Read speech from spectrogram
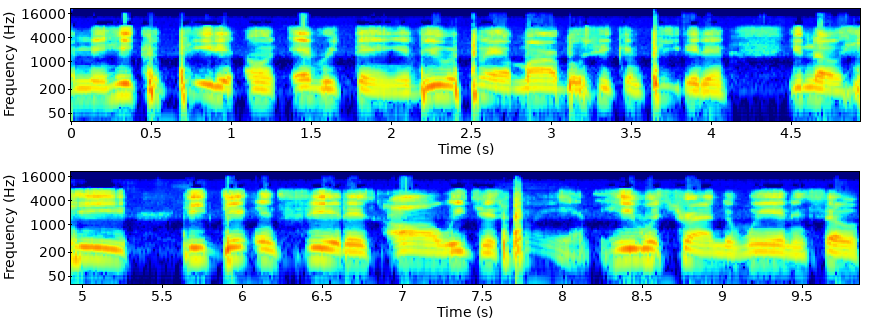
I mean, he competed on everything. If you were playing marbles, he competed, and you know he he didn't see it as all oh, we just playing. He was trying to win, and so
